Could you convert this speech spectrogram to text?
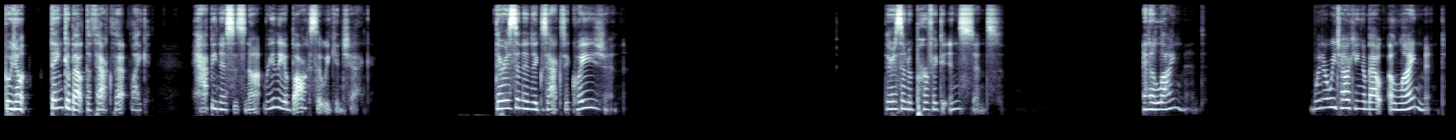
But we don't think about the fact that, like, happiness is not really a box that we can check. There isn't an exact equation. There isn't a perfect instance. And alignment. When are we talking about alignment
